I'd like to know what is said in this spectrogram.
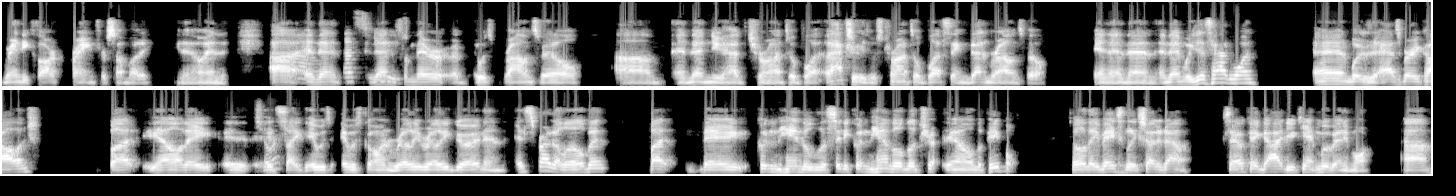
Randy Clark praying for somebody, you know, and, uh, Wow, and then, and then from there, uh, it was Brownsville. Um, and then you had Toronto, Ble- actually it was Toronto Blessing, then Brownsville. And, and then, and then we just had one and what is it, Asbury College? But you know, they it, Sure. it's like it was it was going really really good, and it spread a little bit, but they couldn't handle the city couldn't handle the you know the people, so they basically shut it down. Say, okay, God, you can't move anymore. Uh,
